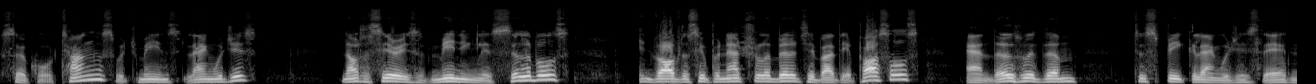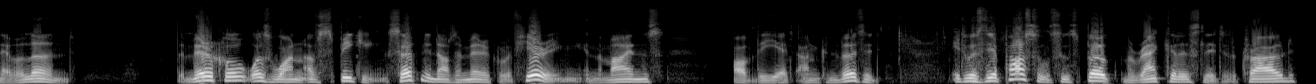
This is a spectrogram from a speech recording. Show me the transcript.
so called tongues, which means languages, not a series of meaningless syllables, involved a supernatural ability by the apostles and those with them to speak languages they had never learned. The miracle was one of speaking, certainly not a miracle of hearing in the minds of the yet unconverted. It was the apostles who spoke miraculously to the crowd,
